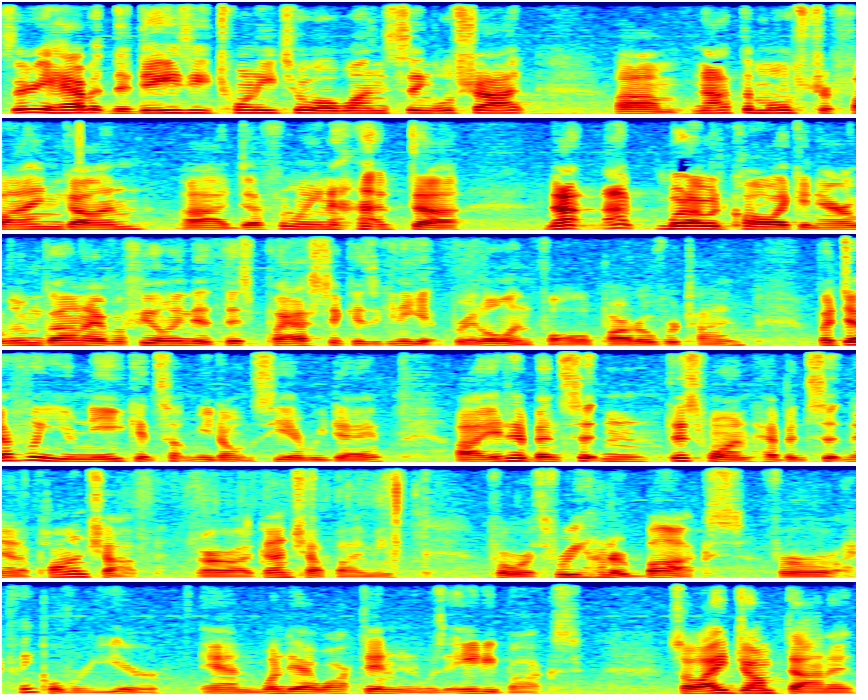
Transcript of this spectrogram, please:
So there you have it, the Daisy 2201 single shot. Um, not the most refined gun. Uh, definitely not, uh, not not what I would call like an heirloom gun. I have a feeling that this plastic is going to get brittle and fall apart over time. But definitely unique and something you don't see every day. Uh, it had been sitting, this one had been sitting at a pawn shop, or a gun shop by me, for 300 bucks for I think over a year. And one day I walked in and it was 80 bucks. So I jumped on it.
